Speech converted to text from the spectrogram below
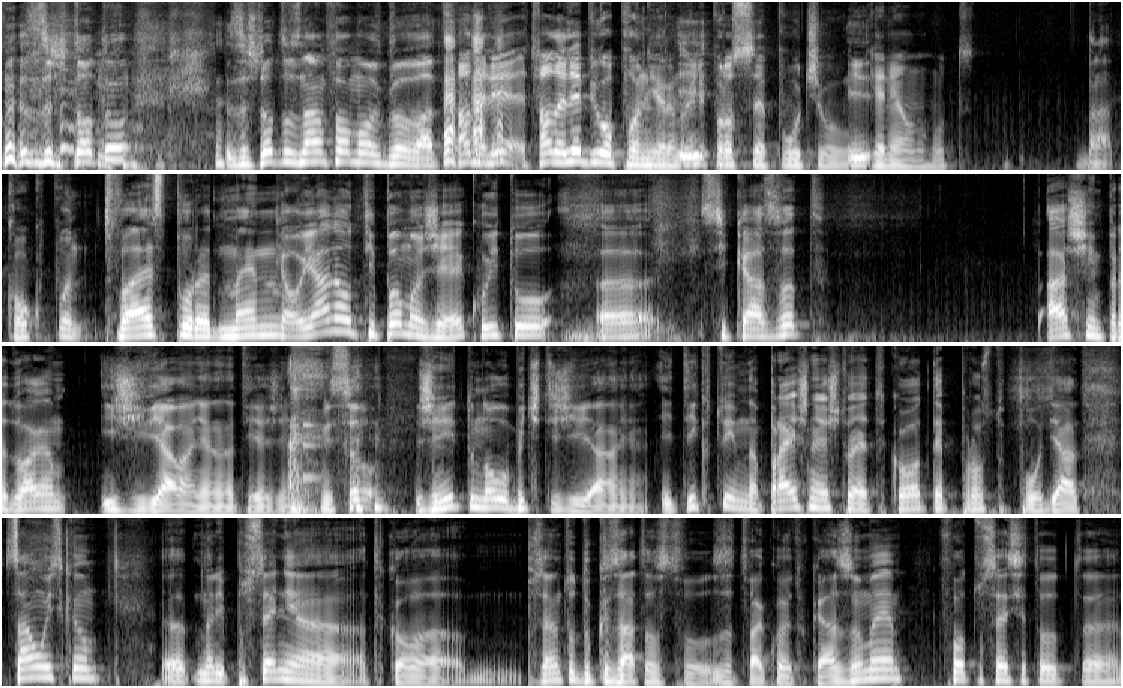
защото, защото знам какво му е в главата. Това дали, това дали е било планирано И- или просто се е получило и- гениално от... Брат. Колко план... Това е според мен... Калян е от типа мъже, които а, си казват аз ще им предлагам изживявания на тия жени. В смисъл, жените много обичат изживявания. И ти като им направиш нещо е такова, те просто поудяват. Само искам, нали, последния такова, последното доказателство за това, което казваме, фотосесията от а,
